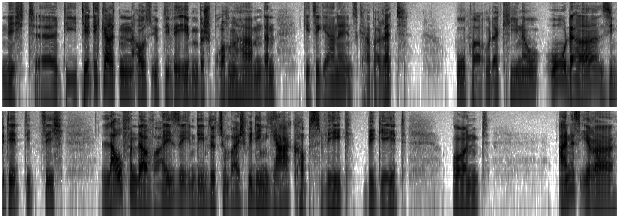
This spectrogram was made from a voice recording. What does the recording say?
nicht äh, die Tätigkeiten ausübt, die wir eben besprochen haben, dann geht sie gerne ins Kabarett, Oper oder Kino oder sie betätigt sich laufenderweise, indem sie zum Beispiel den Jakobsweg begeht und eines ihrer,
